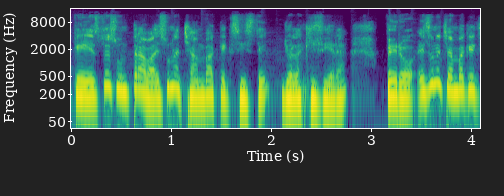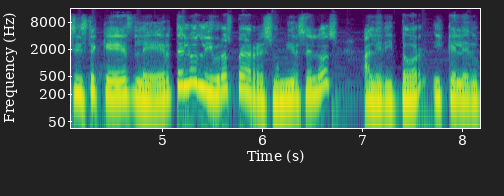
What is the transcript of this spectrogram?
que, esto es un trabajo, es una chamba que existe, yo la quisiera, pero es una chamba que existe que es leerte los libros para resumírselos al editor y que el,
